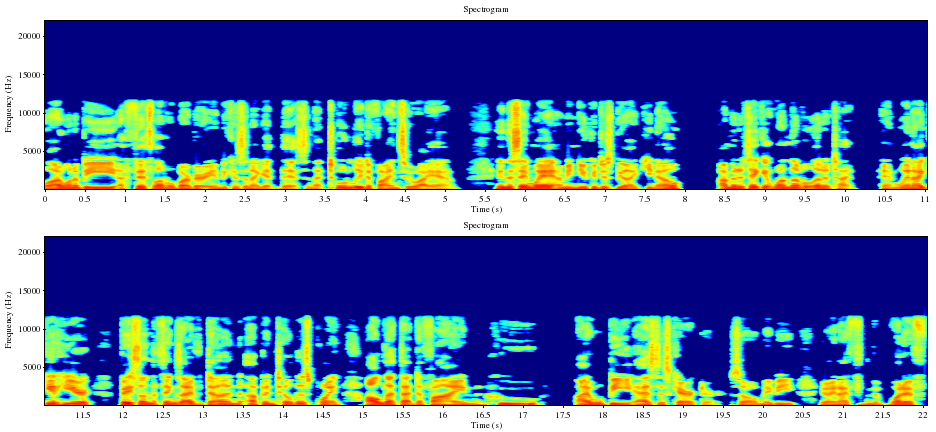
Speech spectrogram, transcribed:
well, I want to be a fifth level barbarian because then I get this, and that totally defines who I am. In the same way, I mean, you could just be like, you know, I'm going to take it one level at a time. And when I get here, based on the things I've done up until this point, I'll let that define who I will be as this character. So maybe, you know, and I, what if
